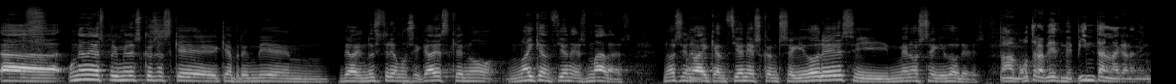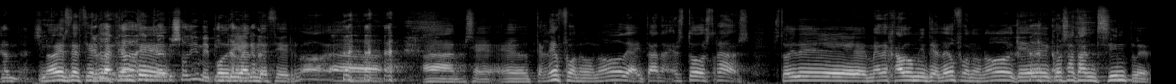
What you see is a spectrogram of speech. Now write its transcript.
ah, una de las primeras cosas que, que aprendí en- de la industria musical es que no, no hay canciones malas, ¿no? sino hay canciones con seguidores y menos seguidores. Pam, otra vez, me pintan la cara, me encanta. Sí. No es decir, la cada- en gente me podrían decir, no, ah, ah, no sé, el teléfono, ¿no? De Aitana, esto, ostras, estoy de, me he dejado mi teléfono, ¿no? Qué cosa tan simple.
